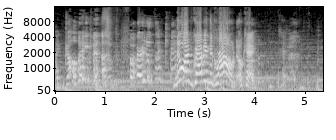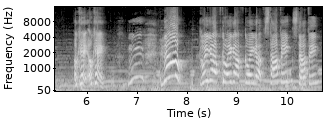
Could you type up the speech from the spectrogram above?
I'm going as hard as I can. No, I'm grabbing the ground. Okay. Okay. Okay, okay. Mm, no! Going up, going up, going up. Stopping, stopping.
